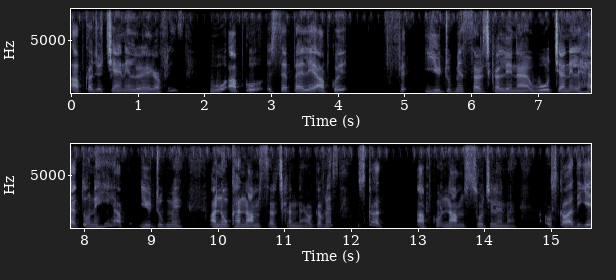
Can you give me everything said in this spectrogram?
आपका जो चैनल रहेगा फ्रेंड्स, वो आपको इससे पहले आपको यूट्यूब में सर्च कर लेना है। वो चैनल है तो नहीं, आप यूट्यूब में अनोखा नाम सर्च करना है, ओके फ्रेंड्स? उसका आपको नाम सोच लेना है। उसके बाद ये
